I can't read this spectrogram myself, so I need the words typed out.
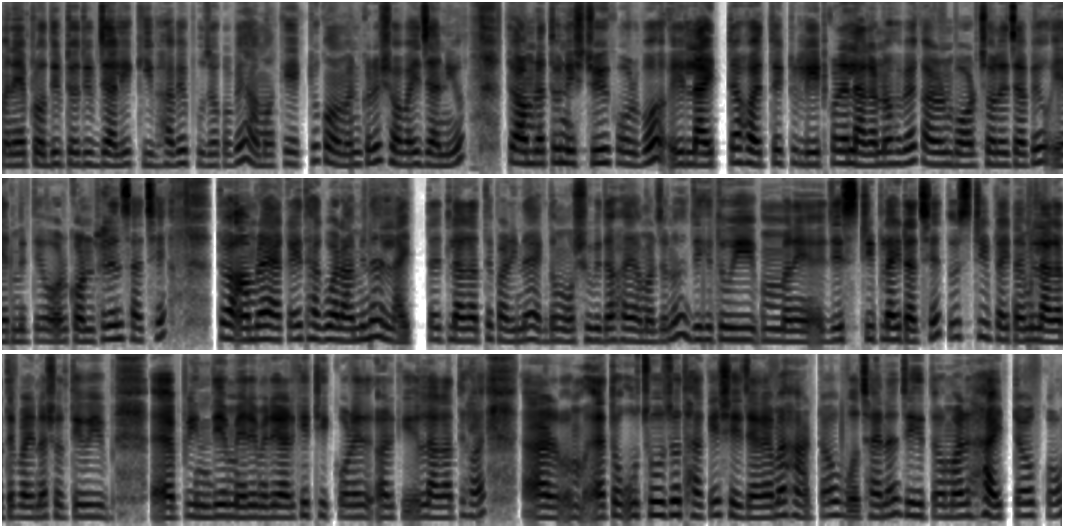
মানে প্রদীপ টদীপ জ্বালিয়ে কীভাবে পুজো করবে, আমাকে একটু কমেন্ট করে সবাই জানিও। তো আমরা তো নিশ্চয়ই করব। এই লাইটটা হয়তো একটু লেট করে লাগানো হবে, কারণ বর চলে যাবে, এর মধ্যে ওর কনফারেন্স আছে। তো আমরা একাই থাকব আর আমি না লাইট টাইট লাগাতে পারি না, একদম অসুবিধা হয় আমার জন্য। যেহেতু ওই মানে যে স্ট্রিপ লাইট আছে, তো স্ট্রিপ লাইট আমি লাগাতে পারি না। সত্যি ওই পিন দিয়ে মেরে মেরে আর কি ঠিক করে আর কি লাগাতে হয়। আর এত উঁচু উঁচু থাকে সেই জায়গায় আমার হাতটাও বোঝায় না, যেহেতু আমার হাইটটাও কম।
